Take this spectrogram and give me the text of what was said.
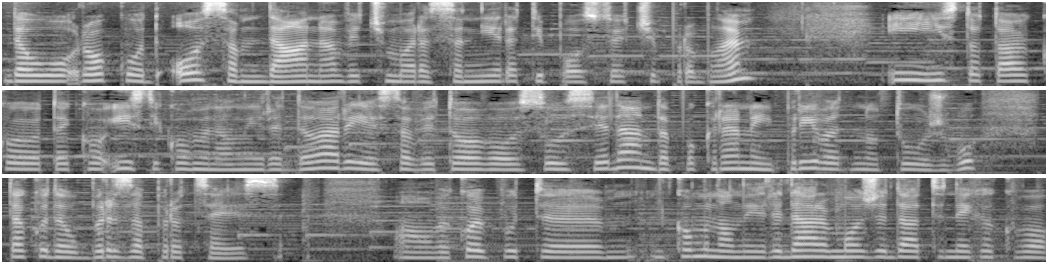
da u roku od 8 dana već mora sanirati postojeći problem i isto tako tako isti komunalni redar je savjetovao susjeda da pokrene i privatnu tužbu tako da ubrza proces. Ovaj, koji put e, komunalni redar može dati nekakvo,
